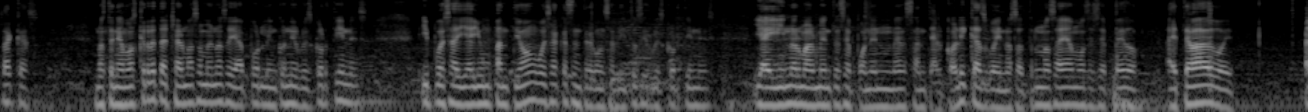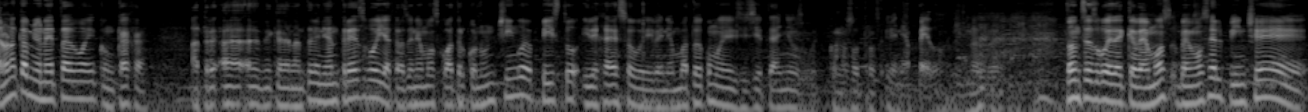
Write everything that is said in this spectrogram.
sacas. Nos teníamos que retachar más o menos allá por Lincoln y Ruiz Cortines. Y pues ahí hay un panteón, güey, sacas entre Gonzalitos y Ruiz Cortines. Y ahí normalmente se ponen unas antialcohólicas, güey. Nosotros no sabíamos ese pedo. Ahí te va, güey. Era una camioneta, güey, con caja. De que adelante venían tres, güey, y atrás veníamos cuatro con un chingo de pisto. Y deja eso, güey. Venía un vato como de 17 años, güey, con nosotros. Y venía pedo. Entonces, güey, de que vemos, vemos el pinche.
